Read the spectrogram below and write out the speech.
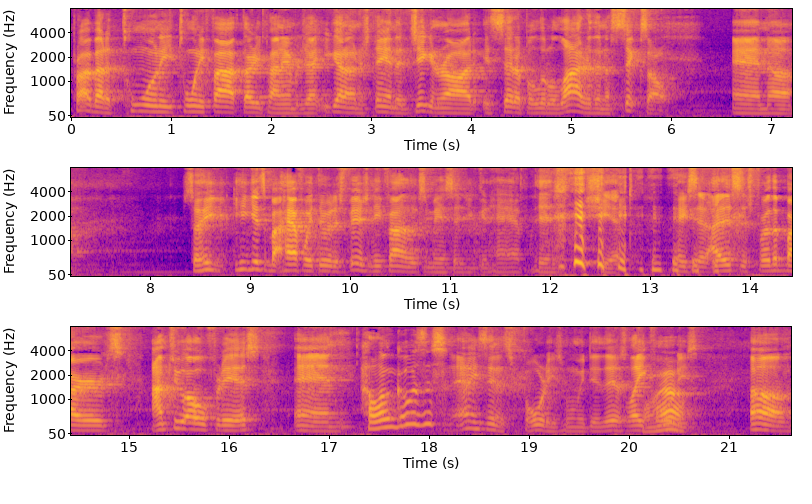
probably about a 20 25 30 pound amberjack you got to understand the jigging rod is set up a little lighter than a six aught and uh, so he, he gets about halfway through his fish and he finally looks at me and said you can have this shit he said "I- this is for the birds i'm too old for this and How long ago was this? now he's in his 40s when we did this late Wow. 40s um,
